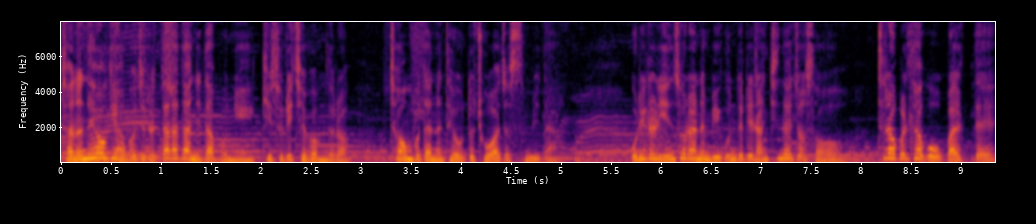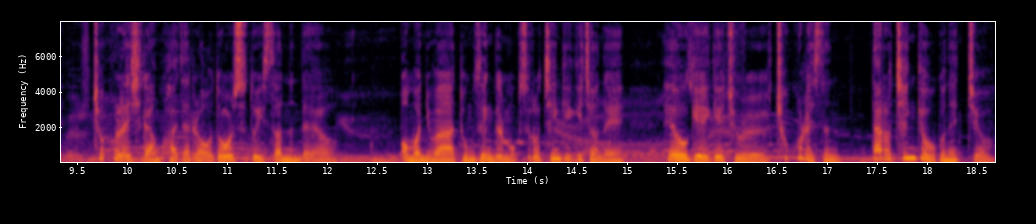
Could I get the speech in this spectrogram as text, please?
저는 해옥이 아버지를 따라다니다 보니 기술이 제법 늘어 처음보다는 대우도 좋아졌습니다. 우리를 인솔하는 미군들이랑 친해져서 트럭을 타고 오갈 때 초콜릿이랑 과자를 얻어올 수도 있었는데요. 어머니와 동생들 몫으로 챙기기 전에 해옥이에게 줄 초콜릿은 따로 챙겨오곤 했죠.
